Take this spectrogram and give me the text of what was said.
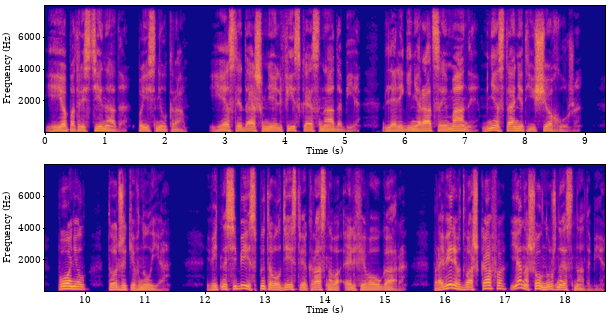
«Ее потрясти надо», — пояснил Крам. «Если дашь мне эльфийское снадобье для регенерации маны, мне станет еще хуже». «Понял», тот же кивнул я. Ведь на себе испытывал действие красного эльфьего угара. Проверив два шкафа, я нашел нужное снадобье.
